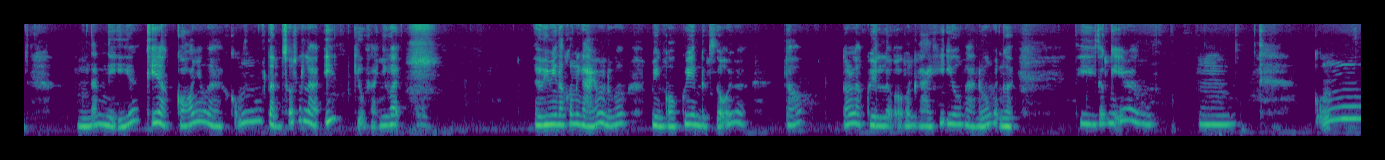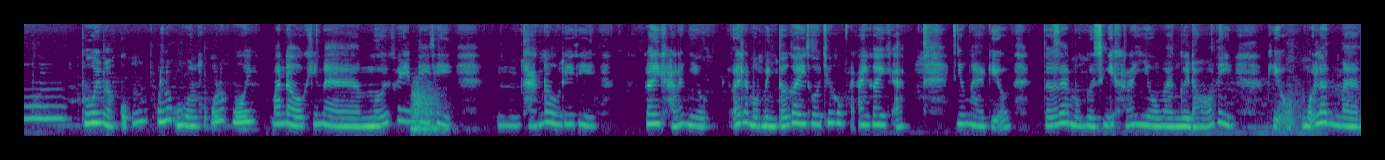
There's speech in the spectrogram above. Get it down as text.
ừm, năn nỉ ý là có nhưng mà cũng tần suất rất là ít, kiểu dạng như vậy. Bởi vì mình là con gái mà, đúng không? Mình có quyền được dỗi mà. Đó, đó là quyền lợi của con gái khi yêu mà, đúng không mọi người? Thì tớ nghĩ là, um, cũng vui mà cũng có lúc buồn, cũng có lúc vui. Ban đầu khi mà mới quen đi thì, tháng đầu đi thì gây khá là nhiều, ấy là một mình tớ gây thôi chứ không phải ai gây cả. Nhưng mà, kiểu, tớ là một người suy nghĩ khá là nhiều mà người đó thì, kiểu, mỗi lần mà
